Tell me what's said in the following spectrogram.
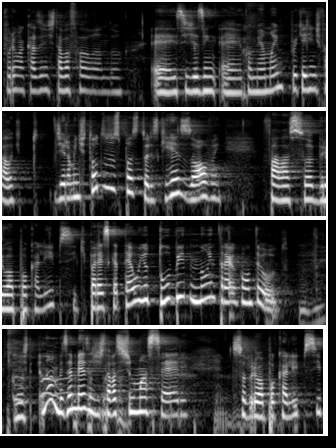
por um acaso, a gente estava falando é, esses dias é, com a minha mãe, porque a gente fala que geralmente todos os pastores que resolvem falar sobre o Apocalipse, que parece que até o YouTube não entrega conteúdo. A gente- não, mas é mesmo, a gente estava assistindo uma série sobre o Apocalipse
